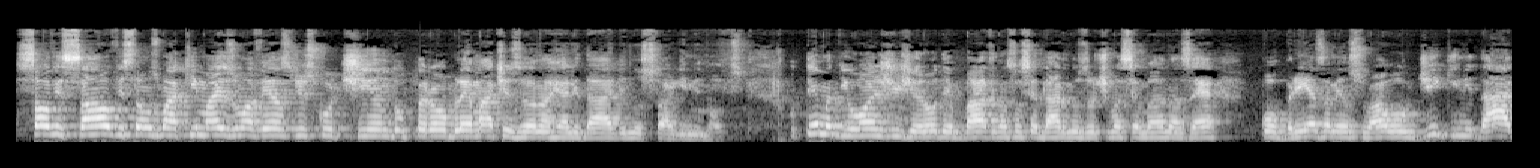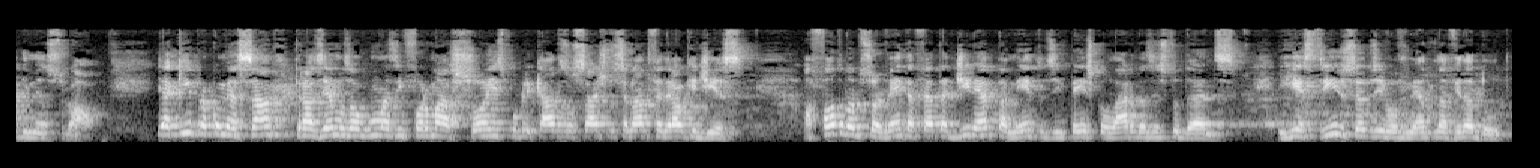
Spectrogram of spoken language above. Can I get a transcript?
Salve, salve! Estamos aqui mais uma vez discutindo, problematizando a realidade nos Sorg Minutos. O tema de hoje gerou debate na sociedade nas últimas semanas é pobreza menstrual ou dignidade menstrual. E aqui, para começar, trazemos algumas informações publicadas no site do Senado Federal que diz: a falta do absorvente afeta diretamente o desempenho escolar das estudantes e restringe o seu desenvolvimento na vida adulta.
